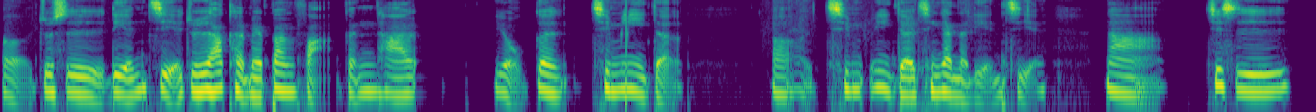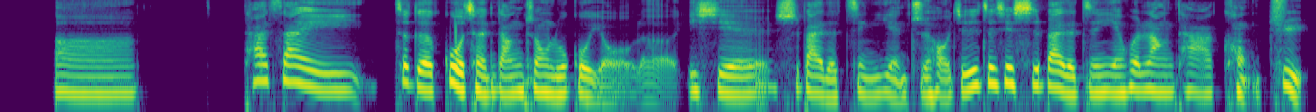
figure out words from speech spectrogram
呃，就是连接，就是他可能没办法跟他有更亲密的呃亲密的情感的连接。那其实呃他在这个过程当中，如果有了一些失败的经验之后，其实这些失败的经验会让他恐惧。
